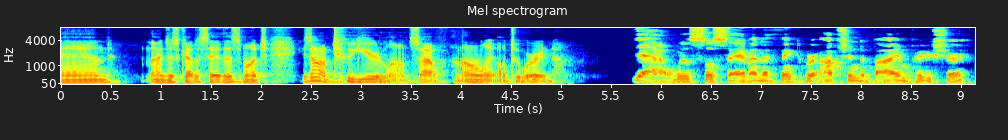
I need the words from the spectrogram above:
and I just got to say this much: he's on a two-year loan, so I'm not really all too worried. Yeah, we'll still say him, and I think we're optioned to buy. I'm pretty sure.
